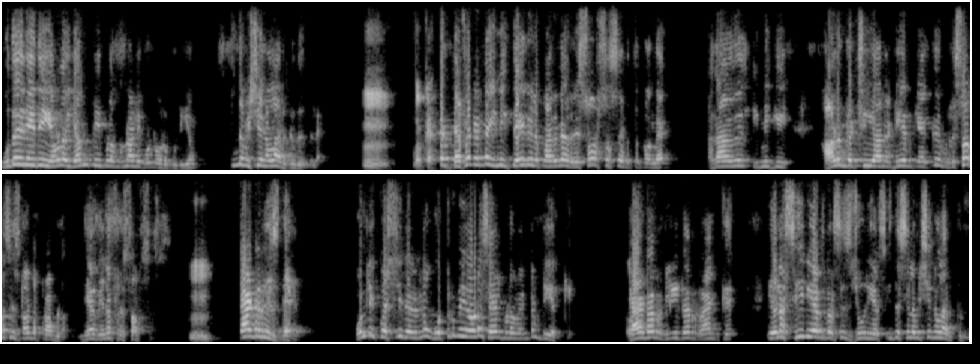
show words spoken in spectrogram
உதயநிதி எவ்வளவு யங் பீப்புளை முன்னாடி கொண்டு வர முடியும்? இந்த விஷயங்கள்லாம் இருக்குது இதுல. பட் டெஃபினட்டா இன்னைக்கு தேதியில பாருங்க ரிசோர்சஸ் எடுத்துக்கோங்க. அதாவது இன்னைக்கு ஆளுங்கட்சியான டிஎம்கேக்கு resource is not a problem they've enough resources cadre is there only question என்னன்னா ஒற்றுமையோட செயல்பட வேண்டும் டிஎம்கே கேடர் லீடர் ரேங்க் ஏன்னா சீனியர்ஸ் வர்சஸ் ஜூனியர்ஸ் இந்த சில விஷயங்கள்லாம் இருக்குது.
